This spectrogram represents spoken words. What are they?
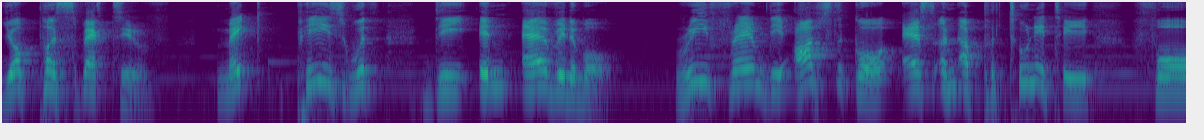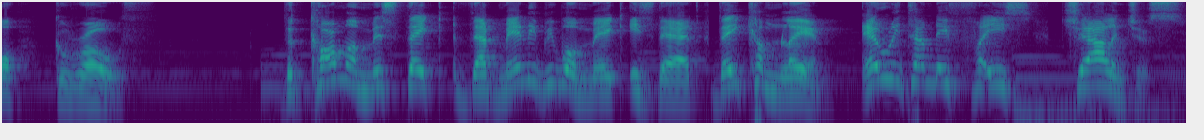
your perspective, make peace with the inevitable, reframe the obstacle as an opportunity for growth. The common mistake that many people make is that they complain every time they face challenges.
